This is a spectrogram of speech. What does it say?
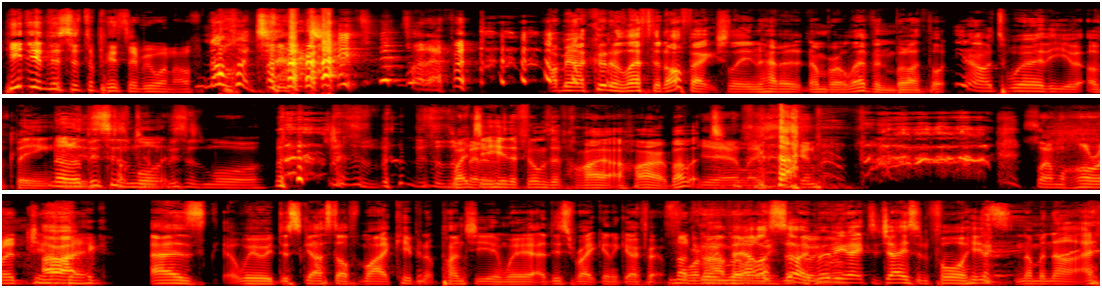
he did this just to piss everyone off No, it didn't. right that's what happened I mean, I could have left it off actually and had it at number eleven, but I thought, you know, it's worthy of being. no no this is more this is more this is this is Wait till you hear the films that higher, higher above it. Yeah, like fucking some horror jig right. As we were discussed off mic, keeping it punchy, and we're at this rate going to go for Not four and a half going well, hours. So moving well. back to Jason for his number nine.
